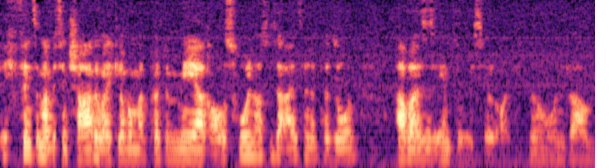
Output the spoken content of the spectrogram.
ich finde es immer ein bisschen schade, weil ich glaube, man könnte mehr rausholen aus dieser einzelnen Person. Aber es ist eben so, wie es hier läuft. Ne? Und, ähm,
